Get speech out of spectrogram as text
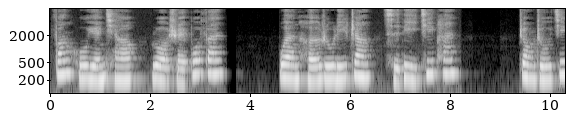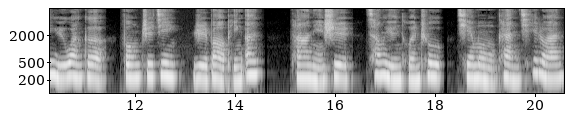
方湖圆桥，弱水波翻。问何如里长？此地羁攀。众竹金鱼万个，风知尽，日报平安。他年事，苍云屯处，千亩看栖鸾。《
